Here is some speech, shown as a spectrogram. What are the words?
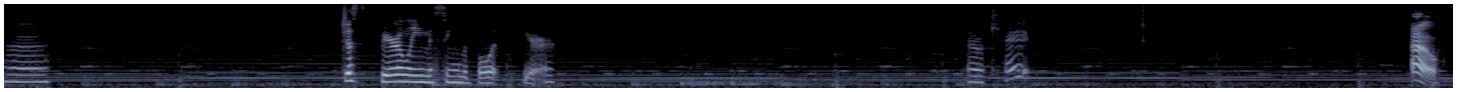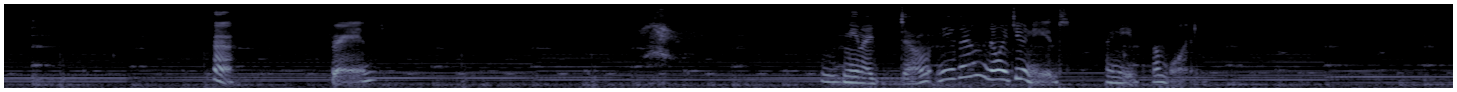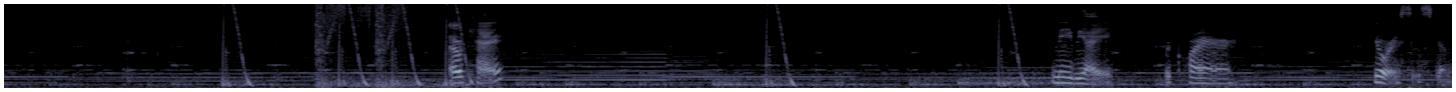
uh, just barely missing the bullets here. Okay. Oh. Mean I don't need them? No, I do need. I need someone. Okay. Maybe I require your assistance.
